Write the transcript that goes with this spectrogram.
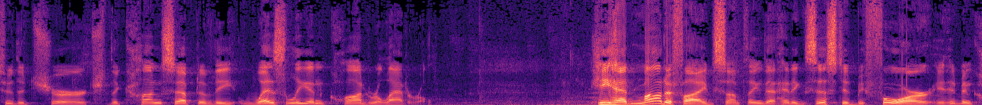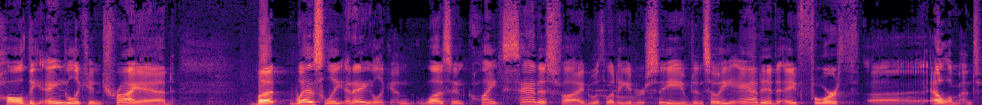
to the church the concept of the Wesleyan quadrilateral. He had modified something that had existed before. It had been called the Anglican Triad, but Wesley, an Anglican, wasn't quite satisfied with what he had received, and so he added a fourth uh, element.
